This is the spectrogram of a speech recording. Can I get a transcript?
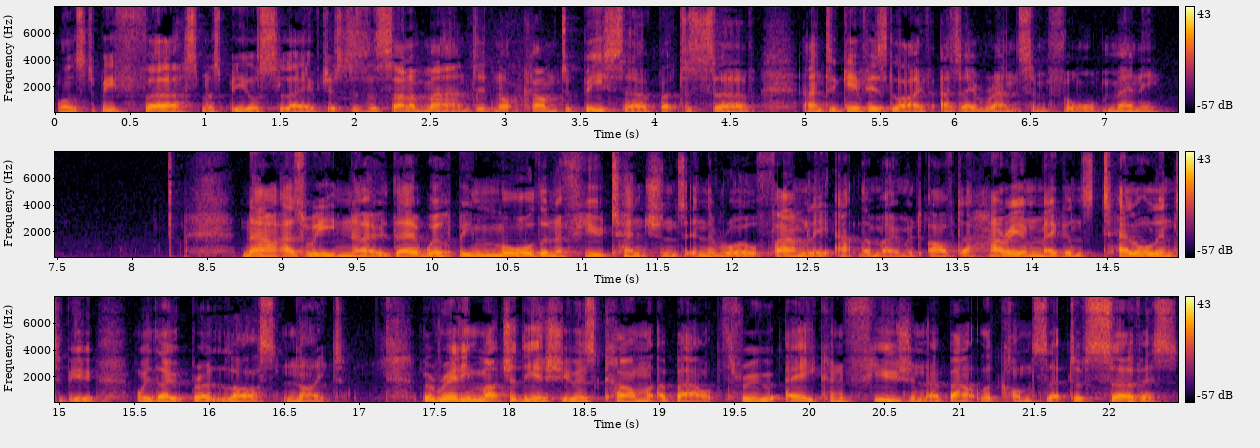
wants to be first must be your slave, just as the Son of Man did not come to be served, but to serve, and to give his life as a ransom for many. Now, as we know, there will be more than a few tensions in the royal family at the moment after Harry and Meghan's tell all interview with Oprah last night. But really, much of the issue has come about through a confusion about the concept of service.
